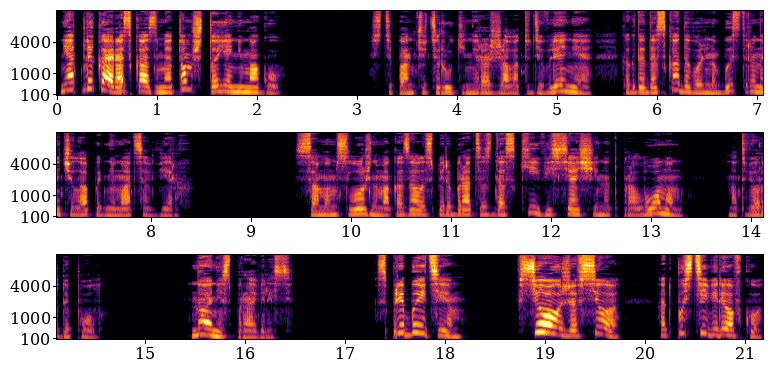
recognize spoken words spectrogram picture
не отвлекай рассказами о том, что я не могу. Степан чуть руки не разжал от удивления, когда доска довольно быстро начала подниматься вверх. Самым сложным оказалось перебраться с доски, висящей над проломом, на твердый пол. Но они справились. С прибытием. Все уже, все. Отпусти веревку.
